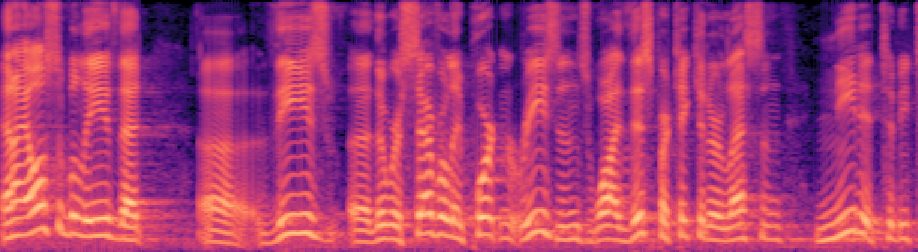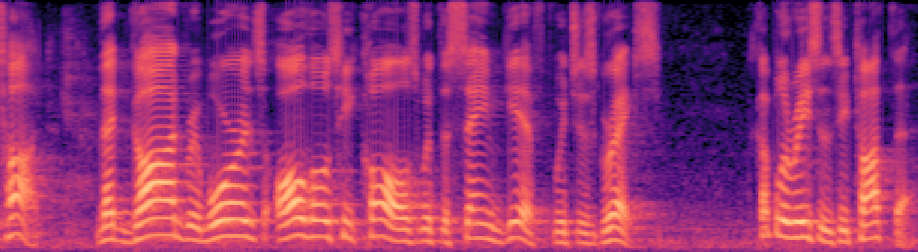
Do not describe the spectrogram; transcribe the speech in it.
And I also believe that uh, these, uh, there were several important reasons why this particular lesson needed to be taught that God rewards all those He calls with the same gift, which is grace. A couple of reasons He taught that.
